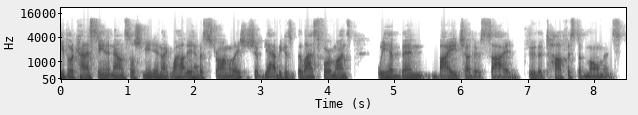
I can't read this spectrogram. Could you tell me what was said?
people are kind of seeing it now on social media and like, wow, they have a strong relationship. Yeah, because the last four months, we have been by each other's side through the toughest of moments.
